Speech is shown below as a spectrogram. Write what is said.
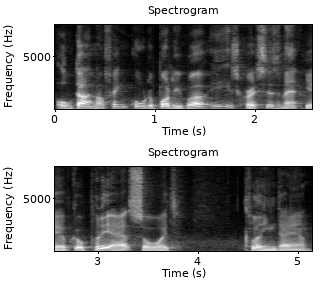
all done. I think all the body work. It is, Chris, isn't it? Yeah, we've got to put it outside, clean down,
